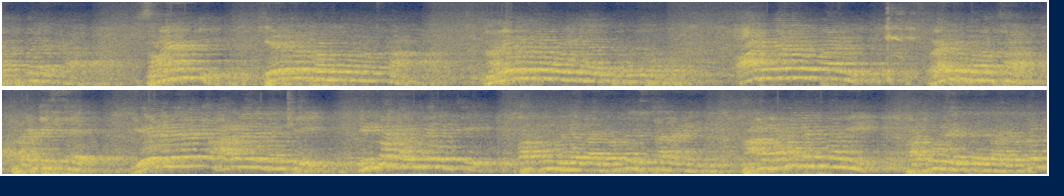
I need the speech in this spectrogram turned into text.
తప్పలేక సమయానికి కేంద్ర ప్రభుత్వం యొక్క నరేంద్ర మోడీ గారి ప్రభుత్వం ఆరు వేల రూపాయలు రైతు భరోసా ప్రకటిస్తే ఏడు వేలకి ఆరు వేలు కలిపి ఇంకొక ఐదు వేలకి పదమూడు వేల ఐదు వందలు ఇస్తారని తన బొమ్మ పెట్టుకొని పదమూడు వేల ఐదు వందలు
